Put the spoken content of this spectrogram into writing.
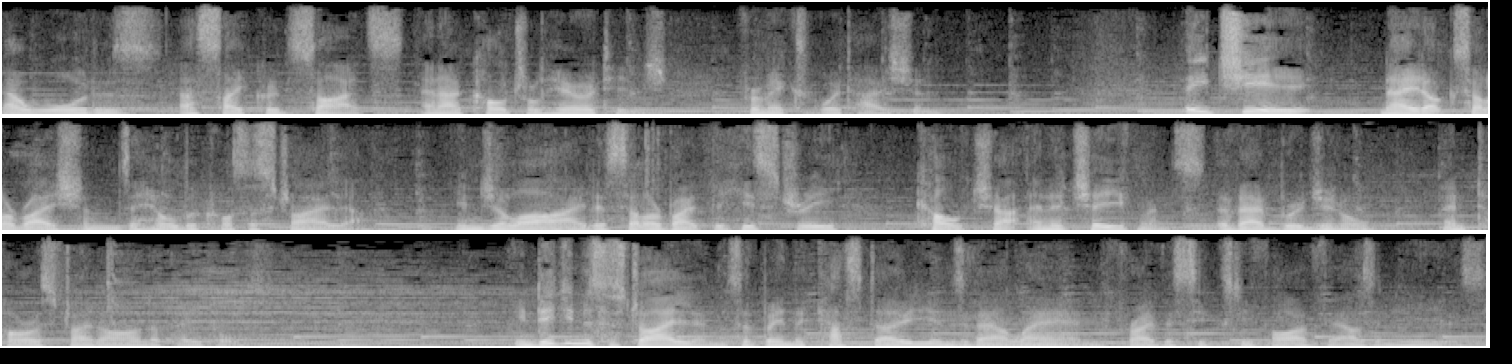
our waters, our sacred sites, and our cultural heritage from exploitation. Each year, NAIDOC celebrations are held across Australia in July to celebrate the history, culture and achievements of Aboriginal and Torres Strait Islander peoples. Indigenous Australians have been the custodians of our land for over 65,000 years.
